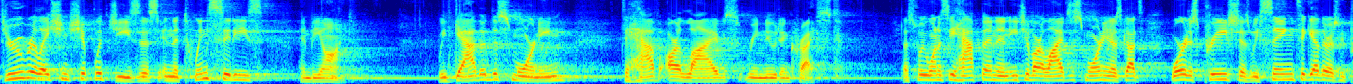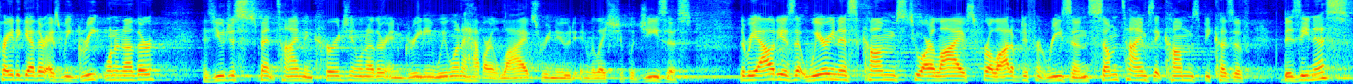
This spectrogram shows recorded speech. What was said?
through relationship with Jesus in the Twin Cities and beyond. We've gathered this morning to have our lives renewed in Christ. That's what we want to see happen in each of our lives this morning as God's word is preached, as we sing together, as we pray together, as we greet one another, as you just spent time encouraging one another and greeting. We want to have our lives renewed in relationship with Jesus. The reality is that weariness comes to our lives for a lot of different reasons. Sometimes it comes because of busyness.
